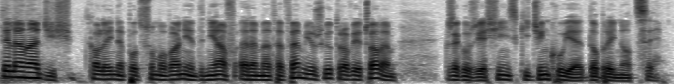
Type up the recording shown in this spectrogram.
Tyle na dziś. Kolejne podsumowanie dnia w RMFFM już jutro wieczorem. Grzegorz Jasiński, dziękuję. Dobrej nocy.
